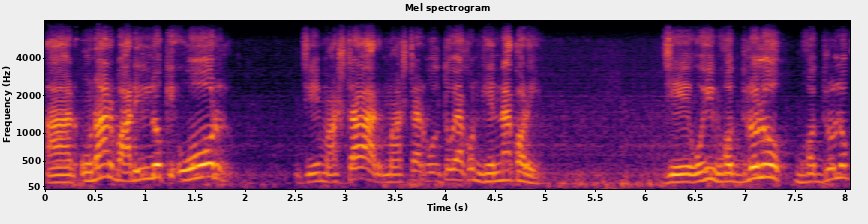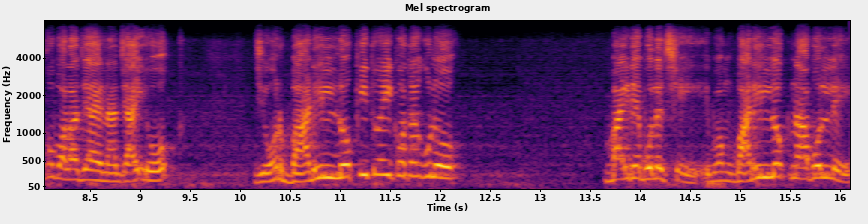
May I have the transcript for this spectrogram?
আর ওনার বাড়ির লোক ওর যে মাস্টার মাস্টার বলতেও এখন ঘেন্না করে। যে ওই ভদ্রলোক, ভদ্রলোকও বলা যায় না, যাই হোক, যে ওর বাড়ির লোকই তো এই কথাগুলো বাইরে বলেছে এবং বাড়ির লোক না বললে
